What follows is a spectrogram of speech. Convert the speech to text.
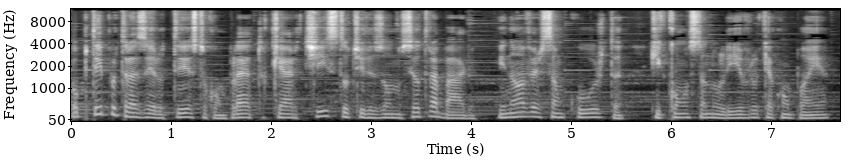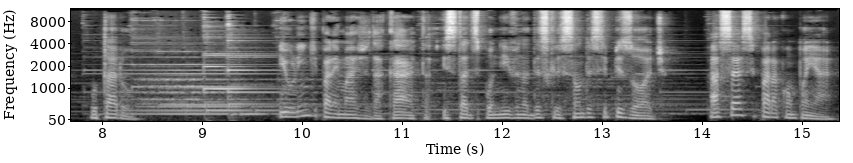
Optei por trazer o texto completo que a artista utilizou no seu trabalho e não a versão curta que consta no livro que acompanha o tarô. E o link para a imagem da carta está disponível na descrição desse episódio. Acesse para acompanhar.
